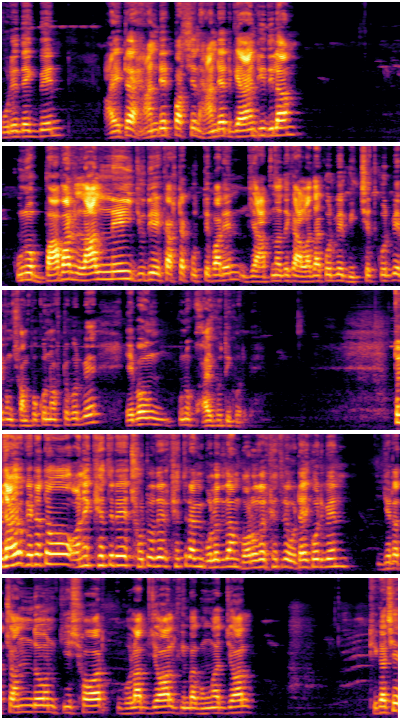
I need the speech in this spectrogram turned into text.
করে দেখবেন। আর এটা হান্ড্রেড পার্সেন্ট, হান্ড্রেড গ্যারান্টি দিলাম। কোনো বাবার লাল নেই যদি এই কাজটা করতে পারেন, যে আপনাদেরকে আলাদা করবে, বিচ্ছেদ করবে এবং সম্পর্ক নষ্ট করবে এবং কোনো ক্ষয়ক্ষতি করবে। তো যাই হোক, এটা তো অনেক ক্ষেত্রে, ছোটদের ক্ষেত্রে আমি বলে দিলাম, বড়দের ক্ষেত্রে ওটাই করবেন। যেটা চন্দন, কিশোর, গোলাপ জল কিংবা গঙ্গার জল, ঠিক আছে?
